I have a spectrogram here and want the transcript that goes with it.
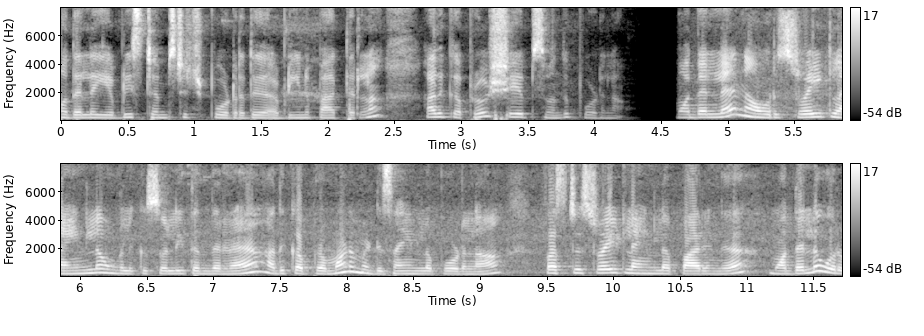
முதல்ல எப்படி ஸ்டெம் ஸ்டிச் போடுறது அப்படின்னு பார்த்துடலாம். அதுக்கப்புறம் ஷேப்ஸ் வந்து போடலாம். முதல்ல நான் ஒரு ஸ்ட்ரைட் லைனில் உங்களுக்கு சொல்லி தந்துடுறேன். அதுக்கப்புறமா நம்ம டிசைனில் போடலாம். ஃபஸ்ட்டு ஸ்ட்ரைட் லைனில் பாருங்கள் முதல்ல ஒரு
